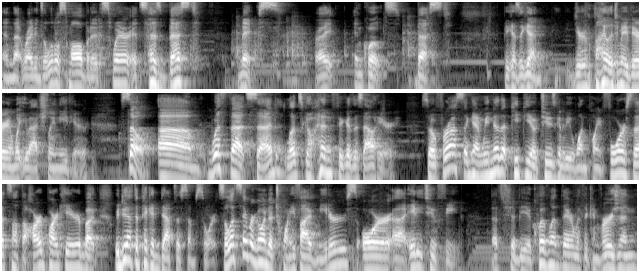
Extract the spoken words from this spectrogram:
and that writing's a little small, but I swear it says best mix, right? In quotes, best. Because again, your mileage may vary on what you actually need here. So um, with that said, let's go ahead and figure this out here. So for us, again, we know that PPO2 is gonna be 1.4, so that's not the hard part here, but we do have to pick a depth of some sort. So let's say we're going to 25 meters or uh, 82 feet. That should be equivalent there with the conversion.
